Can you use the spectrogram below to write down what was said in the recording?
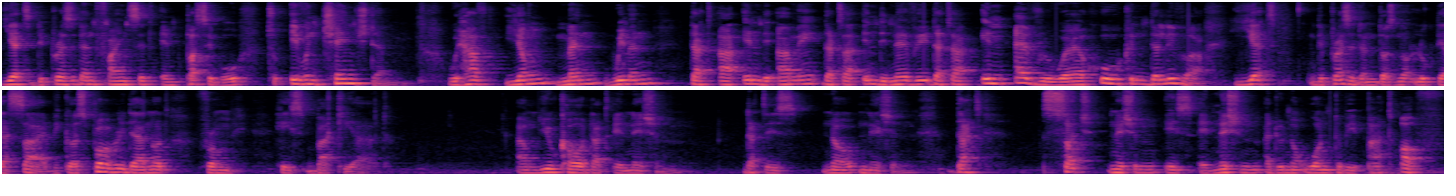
yet the president finds it impossible to even change them. We have young men, women that are in the army, that are in the navy, that are in everywhere who can deliver. Yet the president does not look their side because probably they are not from his backyard. And you call that a nation. That is no nation. That such nation is a nation I do not want to be part of.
